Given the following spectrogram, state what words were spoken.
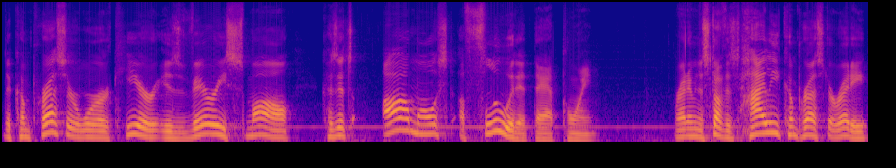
The compressor work here is very small because it's almost a fluid at that point. Right? I mean, the stuff is highly compressed already.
